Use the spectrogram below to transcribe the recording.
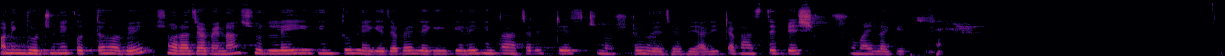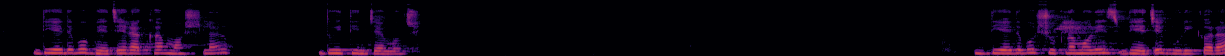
অনেক ধৈর্য নিয়ে করতে হবে, সরা যাবে না সরলেই কিন্তু লেগে যাবে, লেগে গেলেই কিন্তু আচারের টেস্ট নষ্ট হয়ে যাবে আর এটা ভাজতে বেশ সময় লাগে। দিয়ে দেব ভেজে রাখা মশলার দুই, তিন চামচ। দিয়ে দেব শুকনো মরিচ, ভেজে গুঁড়ি করা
